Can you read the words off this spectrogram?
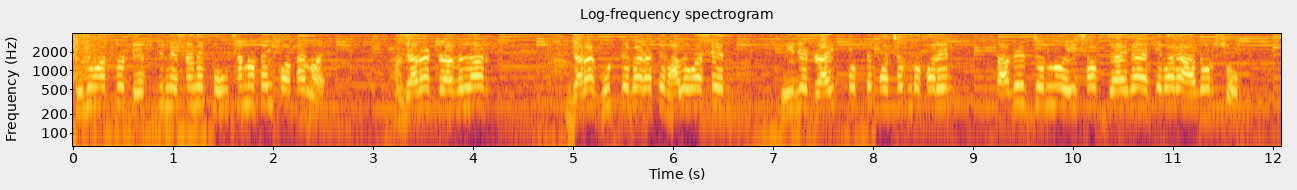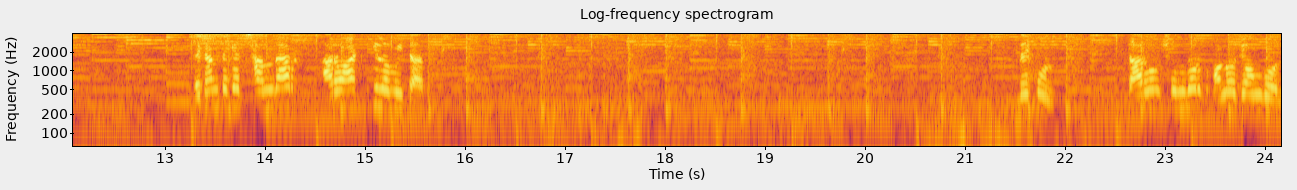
শুধুমাত্র ডেস্টিনেশনে পৌঁছানোটাই কথা নয় যারা ট্রাভেলার যারা ঘুরতে বেড়াতে ভালোবাসেন, নিজে ড্রাইভ করতে পছন্দ করেন, তাদের জন্য এইসব জায়গা একেবারে আদর্শ। এখান থেকে ছান্দার আরও আট কিলোমিটার। দেখুন, দারুণ সুন্দর ঘন জঙ্গল।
